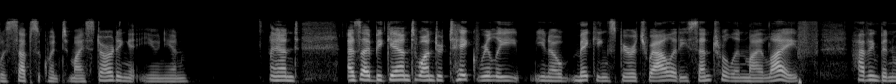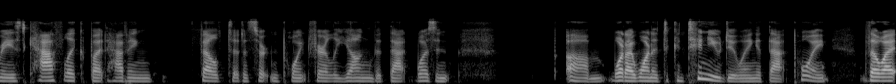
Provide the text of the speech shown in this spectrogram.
was subsequent to my starting at Union. And as I began to undertake really, you know, making spirituality central in my life, having been raised Catholic, but having felt at a certain point fairly young that that wasn't um, what I wanted to continue doing at that point. Though I,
